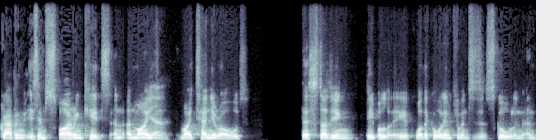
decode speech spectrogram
grabbing it's inspiring kids. And and my yeah. my 10 year old they're studying people what they call influences at school. And, and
